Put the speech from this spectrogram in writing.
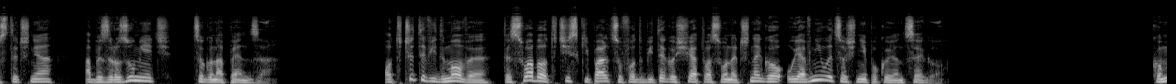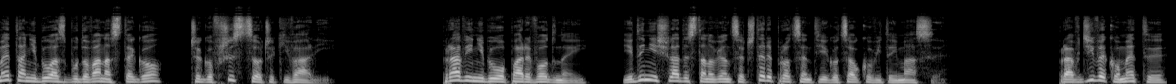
stycznia, aby zrozumieć, co go napędza. Odczyty widmowe, te słabe odciski palców odbitego światła słonecznego ujawniły coś niepokojącego. Kometa nie była zbudowana z tego, czego wszyscy oczekiwali. Prawie nie było pary wodnej, jedynie ślady stanowiące 4% jego całkowitej masy. Prawdziwe komety,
